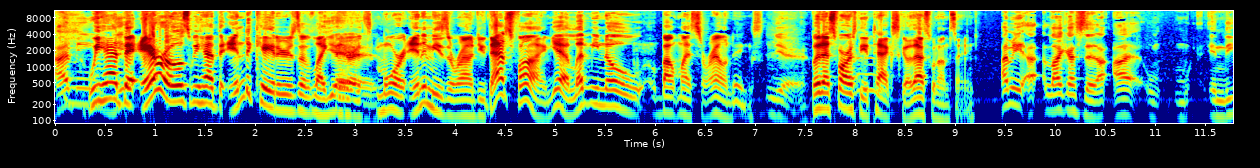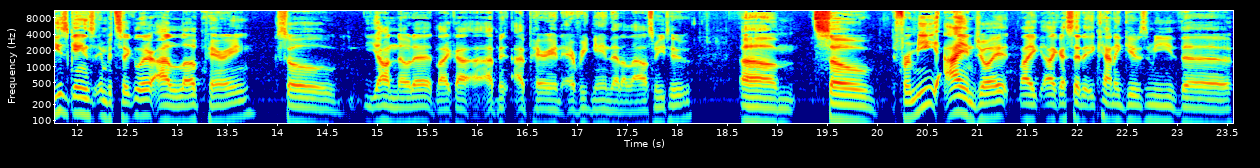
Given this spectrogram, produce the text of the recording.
I mean, we had yeah, the arrows, we had the indicators of like there's more enemies around you. That's fine. Yeah, let me know about my surroundings. Yeah, But as far as the attacks go, that's what I'm saying. I mean, like I said, I, I in these games in particular, I love parrying. So y'all know that. Like I, I've been, I parry in every game that allows me to. Um, so for me, I enjoy it. Like like I said, it kind of gives me the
